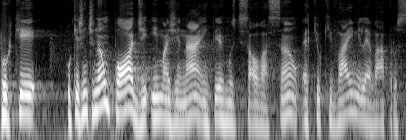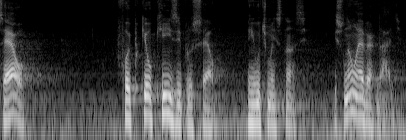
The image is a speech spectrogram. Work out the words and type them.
Porque o que a gente não pode imaginar em termos de salvação é que o que vai me levar para o céu foi porque eu quis ir para o céu, em última instância. Isso não é verdade.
